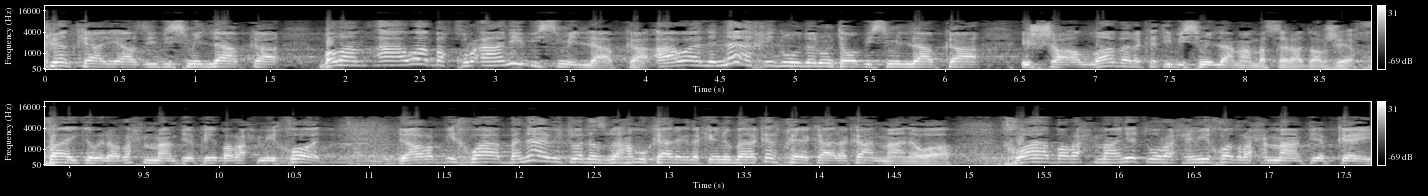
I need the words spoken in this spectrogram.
خوێندکار یازی بیسم اللە بکە بەڵام ئاوا بە قورئانی بیسم اللە بکە ئاوا لە ناخی دڵ و دەروونتەوە بیسم اللە بکە ان شاء الله بەرەکەتی بیسم اللە مان بەسەرا دەڕژێ خوای گەورە ڕەحممان پێ بکەی بە ڕەحمی خۆت یا ڕەبی خوا بە ناوی تۆ دەست بە هەموو کارێک دەکەین و بەرەکەت بخەیە کارەکانمانەوە خوایە بە ڕەحمانیت و ڕەحیمی خۆت ڕەحممان پێ بکەی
